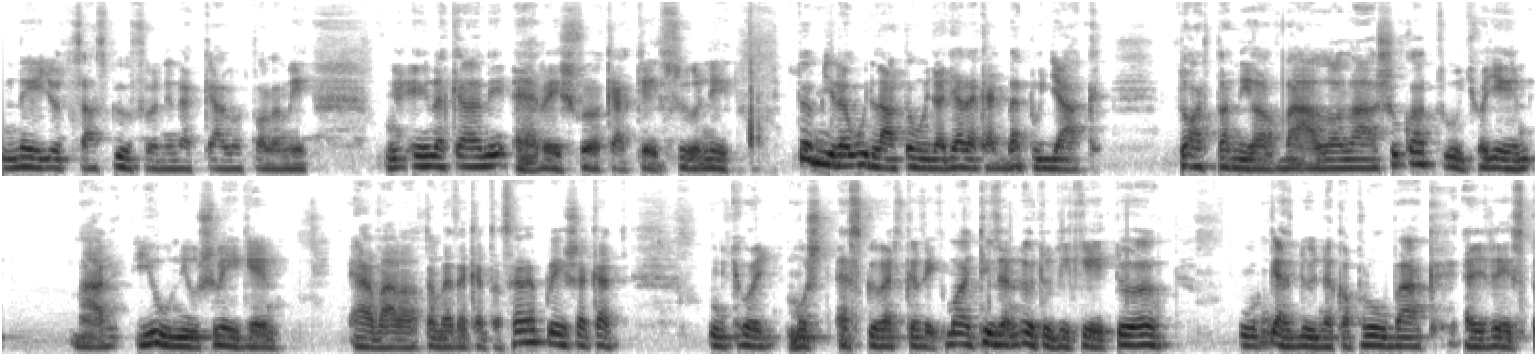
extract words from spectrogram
4-500 külföldinek kell ott valami énekelni, erre is föl kell készülni. Többnyire úgy látom, hogy a gyerekek be tudják tartani a vállalásukat, úgyhogy én már június végén elvállaltam ezeket a szerepléseket, úgyhogy most ez következik. Majd 15-től kezdődnek a próbák egyrészt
